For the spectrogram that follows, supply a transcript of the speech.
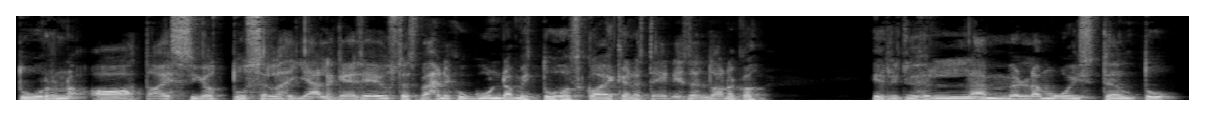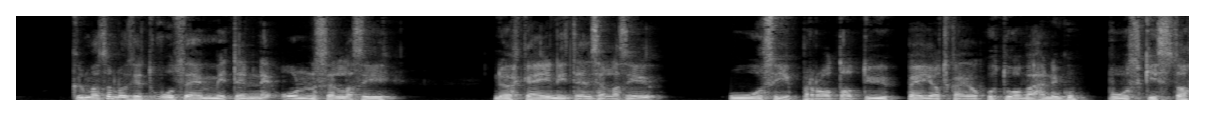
Turna A taisi sijoittua sellaisen jälkeen. Se just, että vähän niin kuin Gundamit tuhos kaiken, että ei niitä nyt ainakaan erityisen lämmöllä muisteltu kyllä mä sanoisin, että useimmiten ne on sellaisia, ne on ehkä eniten sellaisia uusia prototyyppejä, jotka joku tuo vähän niin kuin puskista,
